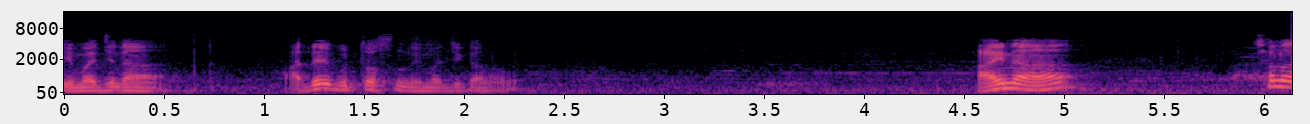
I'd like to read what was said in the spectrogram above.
ఈ మధ్యన అదే గుర్తొస్తుంది ఈ మధ్యకాలంలో. ఆయన చాలా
